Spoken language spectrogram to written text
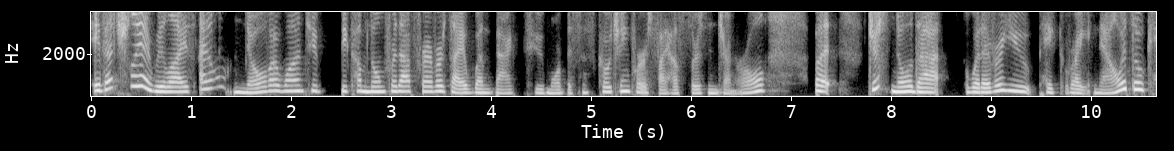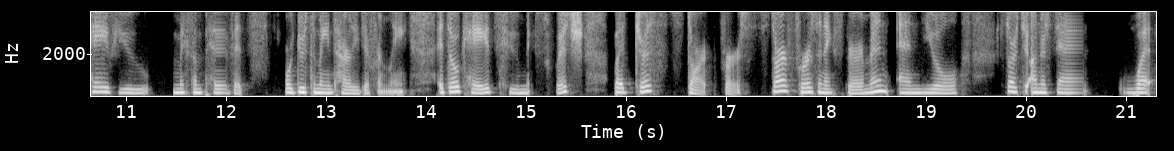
eventually I realized I don't know if I want to become known for that forever. So I went back to more business coaching for side hustlers in general. But just know that whatever you pick right now, it's okay if you make some pivots or do something entirely differently. It's okay to make switch, but just start first. Start first and experiment and you'll start to understand what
